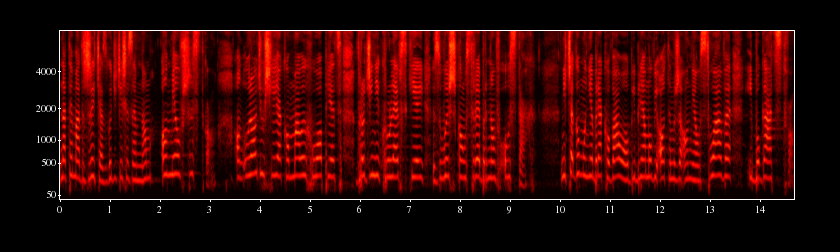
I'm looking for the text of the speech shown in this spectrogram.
na temat życia. Zgodzicie się ze mną? On miał wszystko. On urodził się jako mały chłopiec w rodzinie królewskiej z łyżką srebrną w ustach. Niczego mu nie brakowało. Biblia mówi o tym, że on miał sławę i bogactwo.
